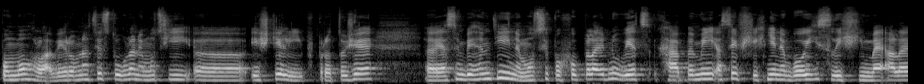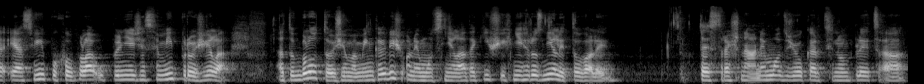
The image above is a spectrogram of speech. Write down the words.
pomohla vyrovnat se s touhle nemocí e, ještě líp, protože e, já jsem během té nemoci pochopila jednu věc, chápeme ji asi všichni nebo ji slyšíme, ale já jsem ji pochopila úplně, že jsem ji prožila. A to bylo to, že maminka, když onemocnila, tak ji všichni hrozně litovali. To je strašná nemoc, že jo, karcinom plic a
